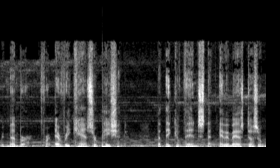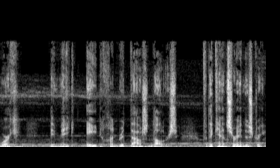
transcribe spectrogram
Remember, for every cancer patient that they convince that MMS doesn't work, they make $800,000 for the cancer industry.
